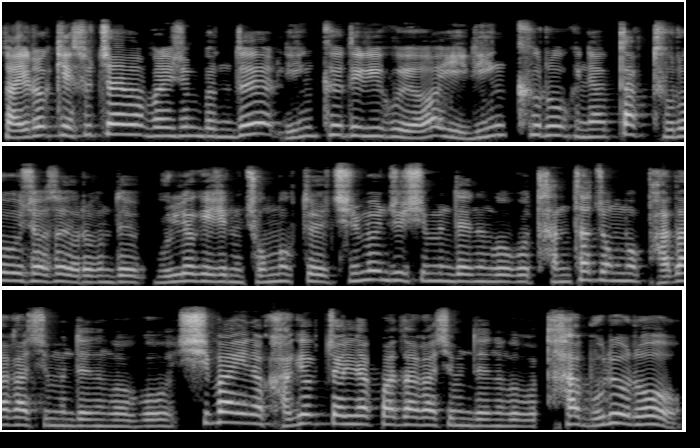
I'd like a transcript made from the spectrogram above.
자, 이렇게 숫자만 보내신 분들 링크 드리고요. 이 링크로 그냥 딱 들어오셔서 여러분들 물려 계시는 종목들 질문 주시면 되는 거고, 단타 종목 받아가시면 되는 거고, 시바이너 가격 전략 받아가시면 되는 거고, 다 무료로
